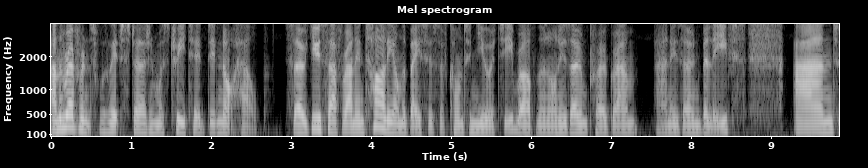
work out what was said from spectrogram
And the reverence with which Sturgeon was treated did not help. So Yousaf ran entirely on the basis of continuity rather than on his own programme and his own beliefs. And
